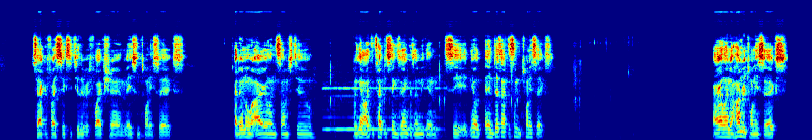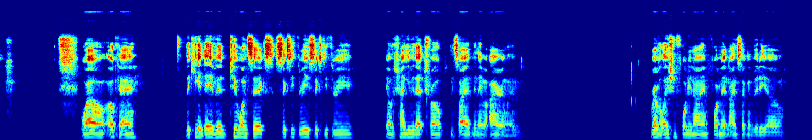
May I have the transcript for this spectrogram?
Sacrifice 62 the reflection, Mason 26. I don't know what Ireland sums to. But again, I like to type these things in because then we can see. You know, and it doesn't have to sum to 26. Ireland 126. Well, okay. The key of David, 216, 63, 63. You know, trying to give you that trope inside the name of Ireland. Revelation 49, 4 minute, 9 second video.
